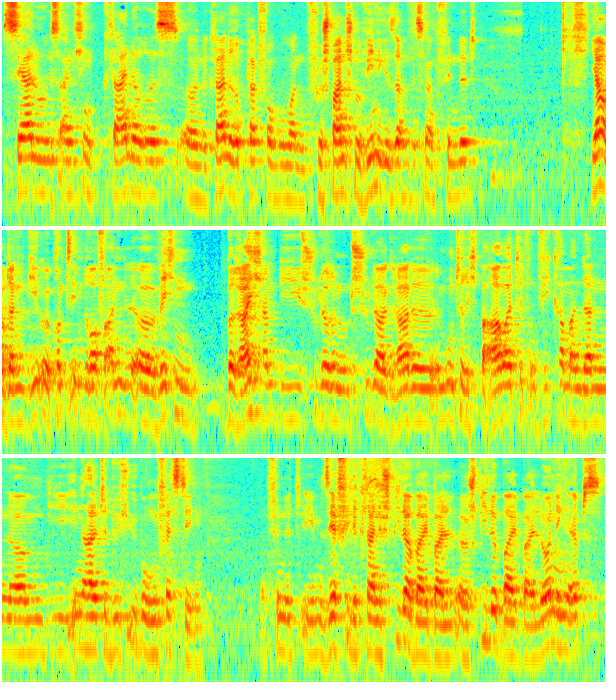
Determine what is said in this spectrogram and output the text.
Serlo ist eigentlich ein kleineres, äh, eine kleinere Plattform, wo man für Spanisch nur wenige Sachen bislang findet. Ja, und dann äh, kommt es eben darauf an, äh, welchen Bereich haben die Schülerinnen und Schüler gerade im Unterricht bearbeitet und wie kann man dann ähm, die Inhalte durch Übungen festigen. Man findet eben sehr viele kleine Spieler bei, bei, Spiele bei, bei Learning Apps.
